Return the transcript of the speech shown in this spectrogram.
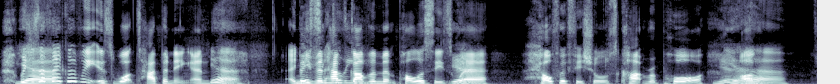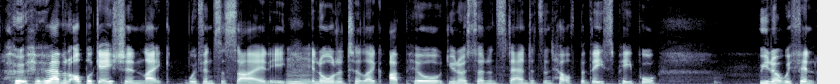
which is effectively is what's happening. And Yeah. and you even have government policies Yeah. where health officials can't report Yeah. Yeah. who, who have an obligation like within society Mm. in order to like uphill you know certain standards in health but these people you know within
